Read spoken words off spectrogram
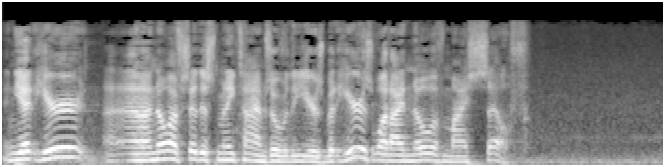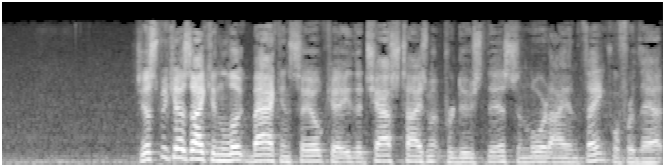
And yet, here, and I know I've said this many times over the years, but here is what I know of myself. Just because I can look back and say, okay, the chastisement produced this, and Lord, I am thankful for that,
